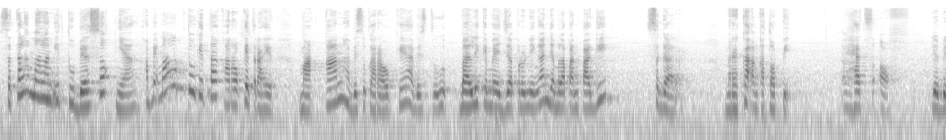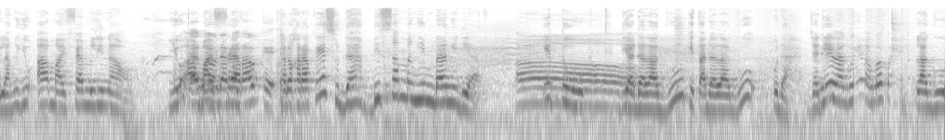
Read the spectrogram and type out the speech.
Setelah malam itu besoknya sampai malam tuh kita karaoke terakhir. Makan, habis itu karaoke, habis itu balik ke meja perundingan jam 8 pagi segar. Mereka angkat topi. Oh. Hats off. Dia bilang you are my family now. You are Karena my udah friend. karaoke. Kalau karaoke sudah bisa mengimbangi dia. Oh. Itu dia ada lagu, kita ada lagu, udah. Jadi Jadi lagunya lagu apa nih? lagu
